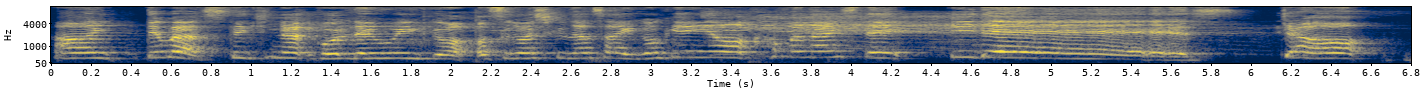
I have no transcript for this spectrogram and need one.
はい。では、素敵なゴールデンウィークをお過ごしください。ごきげんよう。ハマナイスデイ。いいです。チャオ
